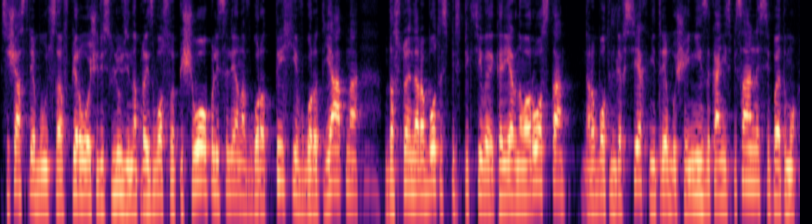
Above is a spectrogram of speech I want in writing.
Сейчас требуются в первую очередь люди на производство пищевого полиэтилена в город Тыхи, в город Ятна. Достойная работа с перспективой карьерного роста, работа для всех, не требующая ни языка, ни специальности, поэтому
